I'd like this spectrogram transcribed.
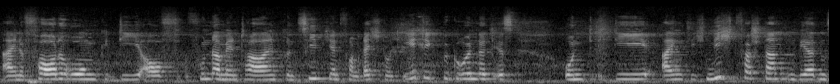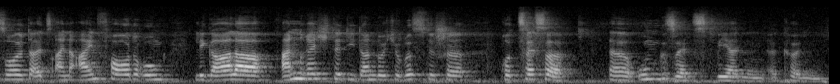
eine Forderung, die auf fundamentalen Prinzipien von Recht und Ethik begründet ist und die eigentlich nicht verstanden werden sollte als eine Einforderung legaler Anrechte, die dann durch juristische Prozesse äh, umgesetzt werden äh, können.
